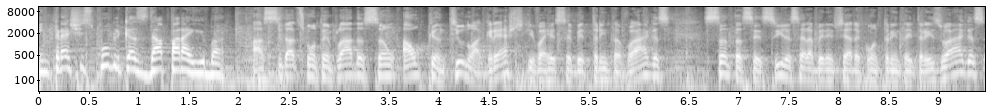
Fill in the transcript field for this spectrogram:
em creches públicas da Paraíba. As cidades contempladas são Alcantil, no Agreste, que vai receber 30 vagas, Santa Cecília será beneficiada com 33 vagas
